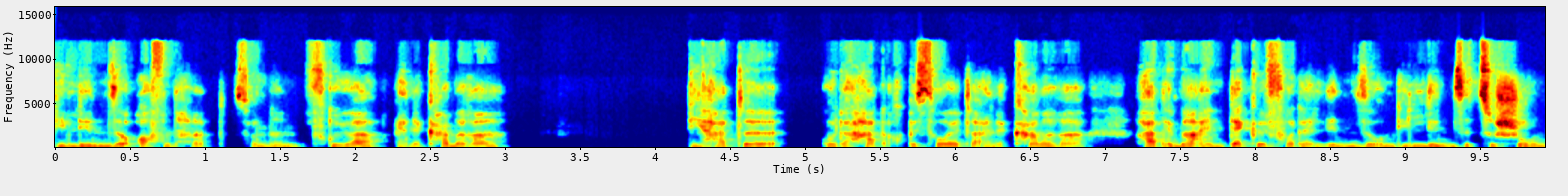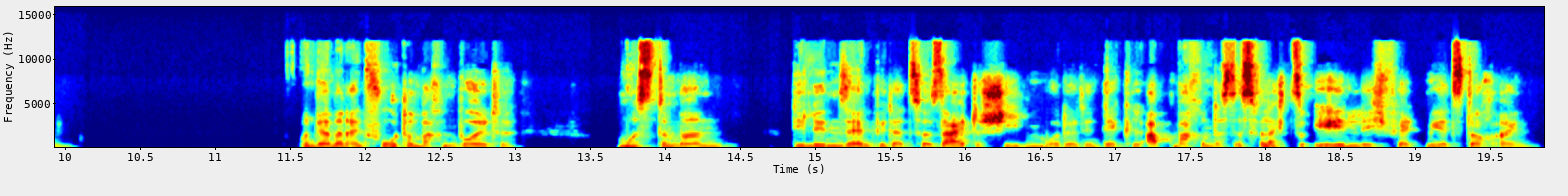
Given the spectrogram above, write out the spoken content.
die Linse offen hat, sondern früher eine Kamera, die hatte oder hat auch bis heute eine Kamera, hat immer einen Deckel vor der Linse, um die Linse zu schonen. Und wenn man ein Foto machen wollte, musste man die Linse entweder zur Seite schieben oder den Deckel abmachen. Das ist vielleicht so ähnlich, fällt mir jetzt doch ein.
